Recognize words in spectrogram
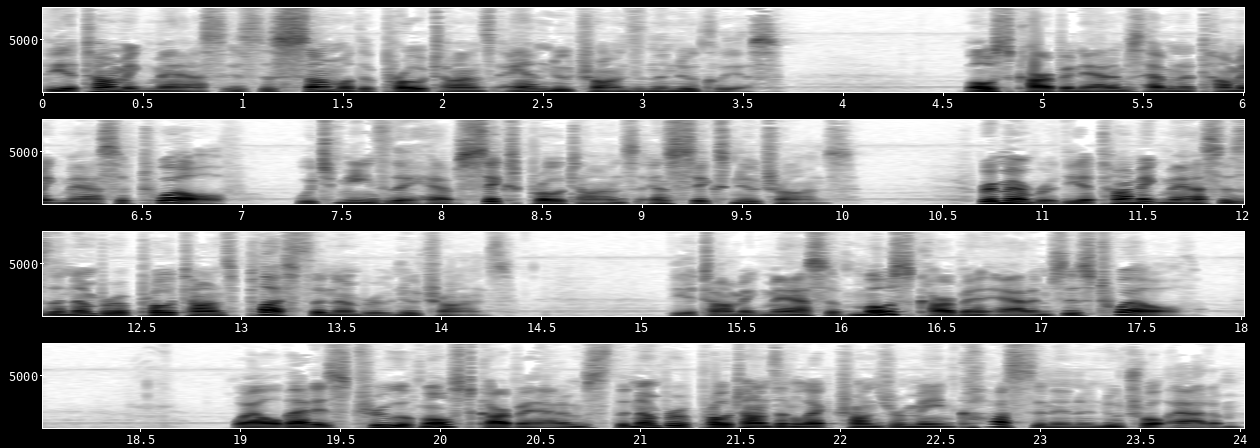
The atomic mass is the sum of the protons and neutrons in the nucleus. Most carbon atoms have an atomic mass of 12, which means they have 6 protons and 6 neutrons. Remember, the atomic mass is the number of protons plus the number of neutrons. The atomic mass of most carbon atoms is 12. While that is true of most carbon atoms, the number of protons and electrons remain constant in a neutral atom.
